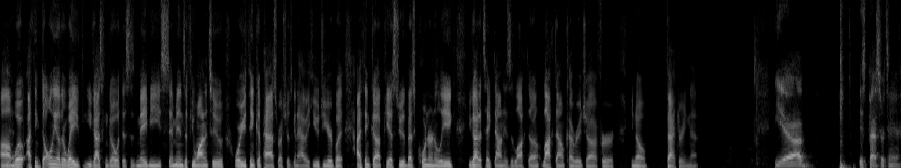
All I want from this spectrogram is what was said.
Um, yeah. Well, I think the only other way you, you, guys can go with this is maybe Simmons if you wanted to, or you think a pass rusher is going to have a huge year. But I think uh, PS2, the best corner in the league, you got to take down his lockdown lockdown coverage uh, for you know factoring that. Yeah, I, it's Pat Surtain.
